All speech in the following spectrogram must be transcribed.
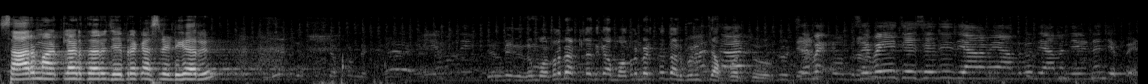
సార్ మాట్లాడతారు జయప్రకాష్ రెడ్డి గారు. మొదలు పెట్టలేదుగా మొదలు పెడితే దాని గురించి చెప్పొచ్చు. శివ- శివయ్య చేసేది ధ్యానమే అందరూ ధ్యానం చేయండి అని చెప్పాడు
